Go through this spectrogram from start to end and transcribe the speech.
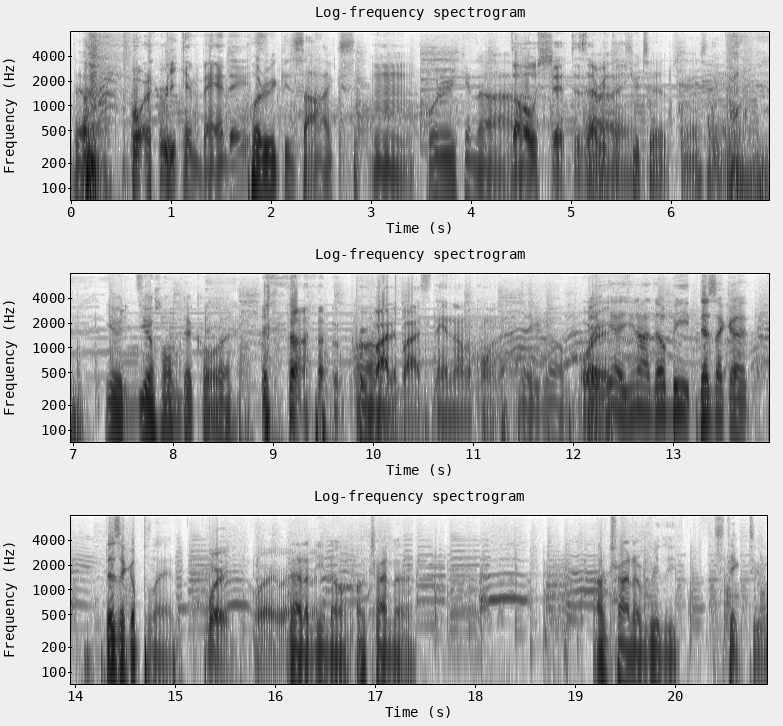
the Puerto Rican band aids, Puerto Rican socks, mm, Puerto Rican uh, the whole shit, just uh, everything Q-tips. You know what I'm saying? your your home decor. provided by standing on the corner. There you go. Word. But yeah, you know, there'll be there's like a there's like a plan Word, word, word. that word. you know I'm trying to I'm trying to really stick to.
